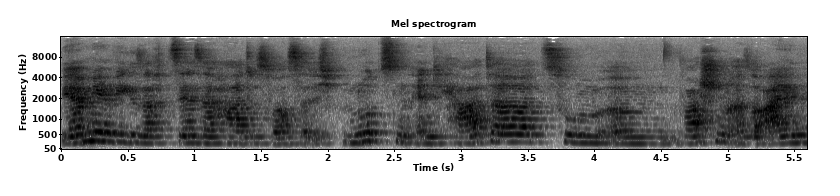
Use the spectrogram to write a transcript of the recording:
Wir haben hier, wie gesagt, sehr, sehr hartes Wasser. Ich benutze einen Enthärter zum ähm, Waschen, also einen,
